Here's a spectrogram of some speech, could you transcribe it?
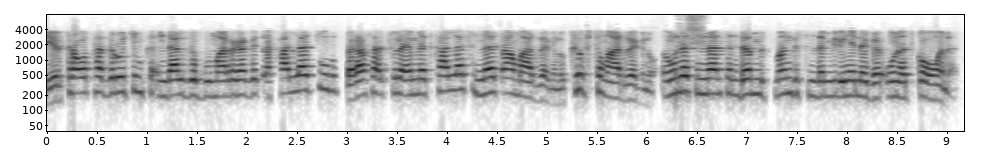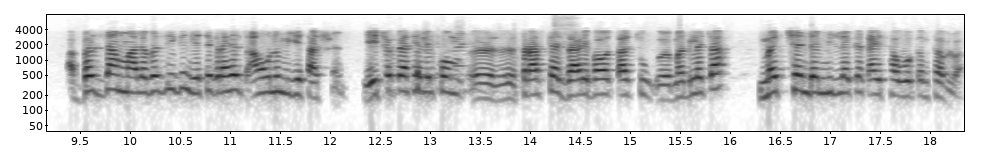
የኤርትራ ወታደሮችም እንዳልገቡ ማረጋገጫ ካላችሁ በራሳችሁ ላይ እምነት ካላችሁ ነፃ ማድረግ ነው፣ ክፍት ማድረግ ነው። እውነት እናንተ መንግስት እንደሚለው ይሄ ነገር እውነት ከሆነ በዛም አለ በዚህ ግን የትግራይ ህዝብ አሁንም እየታሸን የኢትዮጵያ ቴሌኮም ስራ አስኪያጅ ዛሬ ባወጣችው መግለጫ መቼ እንደሚለቀቅ አይታወቅም ተብሏል።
